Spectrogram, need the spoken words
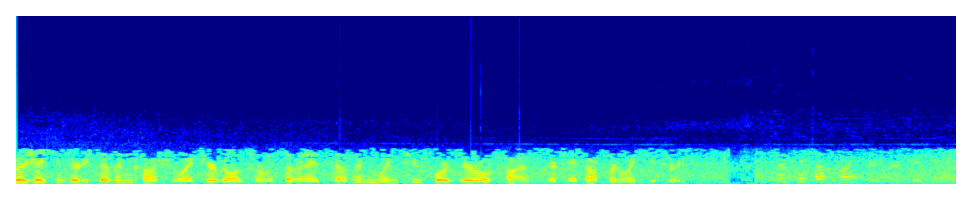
Rouge 1837, caution wave turbulence from a 787, wind 240 at 5, clear takeoff runway 23. Clear takeoff 23,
